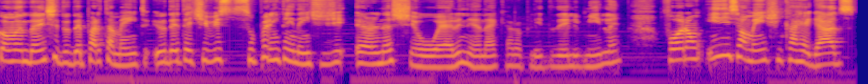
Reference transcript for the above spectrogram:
comandante do departamento, e o detetive superintendente de Ernest, ou Ernie, né, que era o apelido dele, Millen, foram inicialmente encarregados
